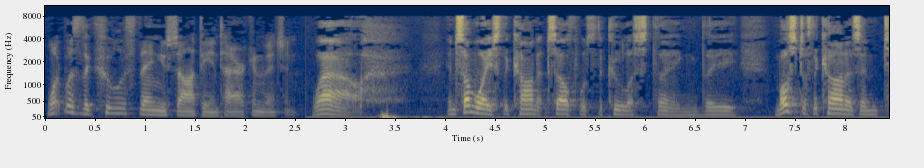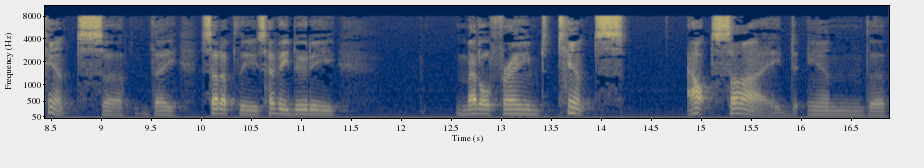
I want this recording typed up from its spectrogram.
What was the coolest thing you saw at the entire convention? Wow. In some ways, the con itself was the coolest thing. The most of the con is in tents. Uh, they set up these heavy-duty metal-framed tents outside in the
